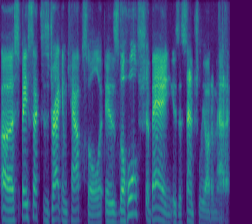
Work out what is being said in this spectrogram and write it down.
uh, SpaceX's Dragon capsule is the whole shebang is essentially automatic.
